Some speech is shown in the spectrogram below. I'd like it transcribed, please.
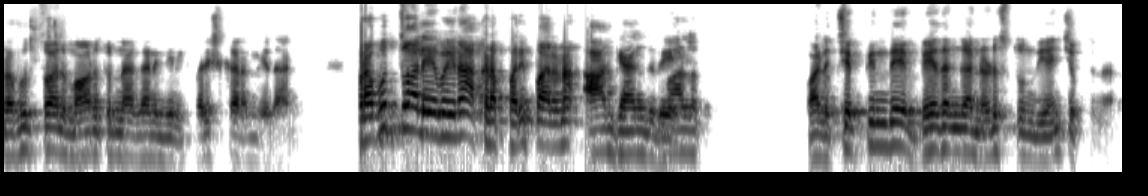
ప్రభుత్వాలు మారుతున్నా కానీ దీనికి పరిష్కారం లేదా అని. ప్రభుత్వాలు ఏవైనా అక్కడ పరిపాలన ఆ గ్యాంగ్దే వాళ్ళది. వాళ్ళు చెప్పిందే వేదంగా నడుస్తుంది అని చెప్తున్నారు.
